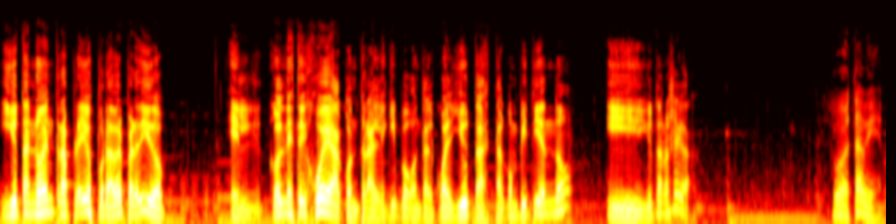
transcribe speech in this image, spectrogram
Y Utah no entra a playoffs por haber perdido. El Golden State juega contra el equipo contra el cual Utah está compitiendo. Y Utah no llega. Bueno, está bien.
